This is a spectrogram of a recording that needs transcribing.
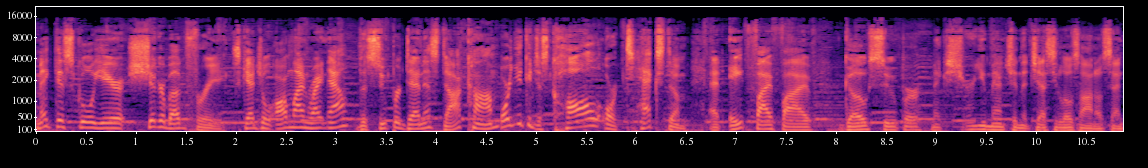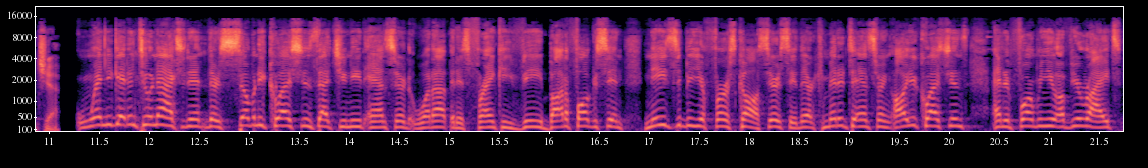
Make this school year sugarbug free. Schedule online right now, thesuperdentist.com, or you can just call or text them at 855 GO SUPER. Make sure you mention that Jesse Lozano sent you. When you get into an accident, there's so many questions that you need answered. What up? It is Frankie V. Bada Ferguson needs to be your first call. Seriously, they're committed to answering all your questions and informing you of your rights.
